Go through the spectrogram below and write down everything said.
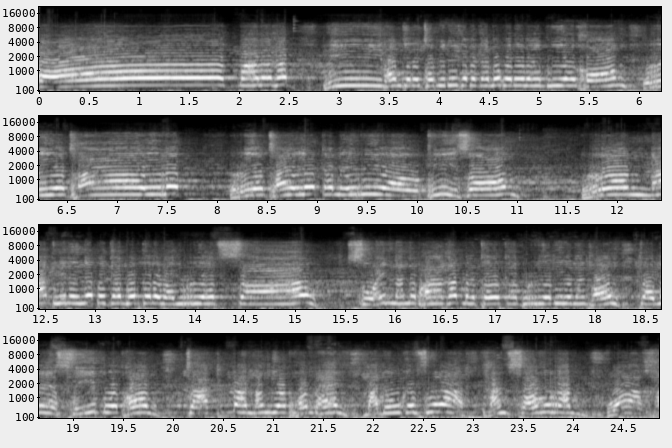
ออกมาแล้วครับพี่ท่านจะได้ชมอยู่นี้กับการพบกันในแรงเรือของเรือชายเล็กเรือชายเล็กกันในเรียวที่สอง รองน้ำที่หนึ่งครับเป็นการพบกันระหว่างเรือสาว สวยนันทภาครับมาเจอกับเรือที่เป็นนางของเจ้าแม่สีบัวทองจากบ้านหน้องโยผลแพงมาดูกันซิว่าทั้งสองลำว่าใคร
